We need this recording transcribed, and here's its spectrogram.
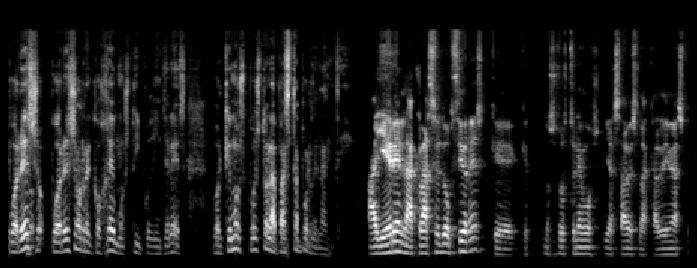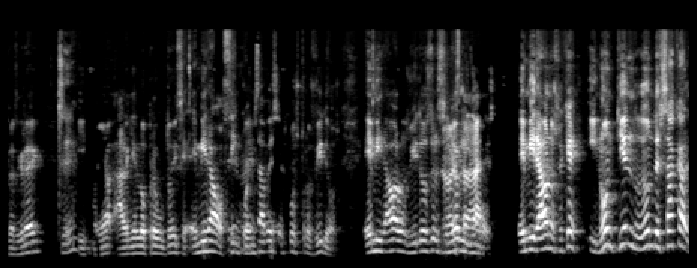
por eso, por eso recogemos tipo de interés, porque hemos puesto la pasta por delante. Ayer en la clase de opciones, que, nosotros tenemos, ya sabes, la Academia Spread Greg, y alguien lo preguntó, dice, he mirado 50 veces vuestros vídeos, he mirado los vídeos del señor Linares, he mirado no sé qué, y no entiendo de dónde saca,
